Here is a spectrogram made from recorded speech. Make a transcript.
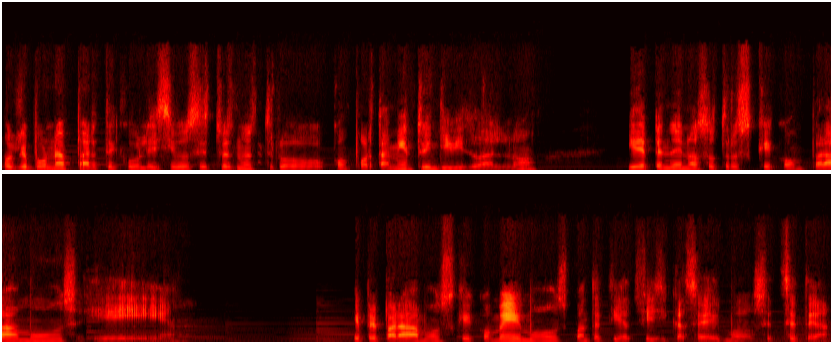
Porque por una parte, como le decimos, esto es nuestro comportamiento individual, ¿no? Y depende de nosotros qué compramos, eh, qué preparamos, qué comemos, cuánta actividad física hacemos, etc.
